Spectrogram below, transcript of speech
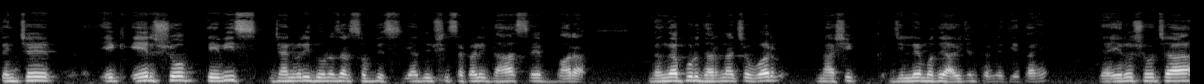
त्यांचे एक एअर शो तेवीस जानेवारी दोन हजार सव्वीस या दिवशी सकाळी दहा से बारा गंगापूर धरणाच्या वर नाशिक जिल्ह्यामध्ये आयोजन करण्यात येत आहे. या एरो शोच्या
